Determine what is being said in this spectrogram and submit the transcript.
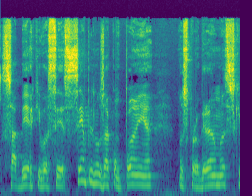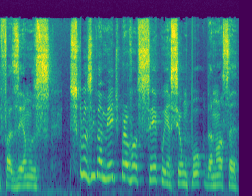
saber que você sempre nos acompanha nos programas que fazemos exclusivamente para você conhecer um pouco da nossa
